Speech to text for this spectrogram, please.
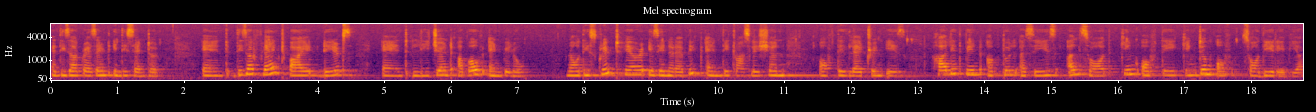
and these are present in the center. And these are flanked by dates and legend above and below. Now the script here is in Arabic and the translation of the lettering is Khalid bin Abdul Aziz Al Saud, King of the Kingdom of Saudi Arabia.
